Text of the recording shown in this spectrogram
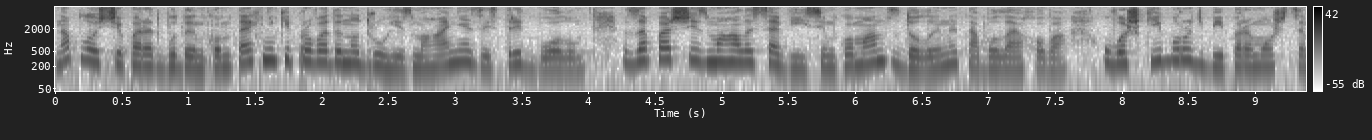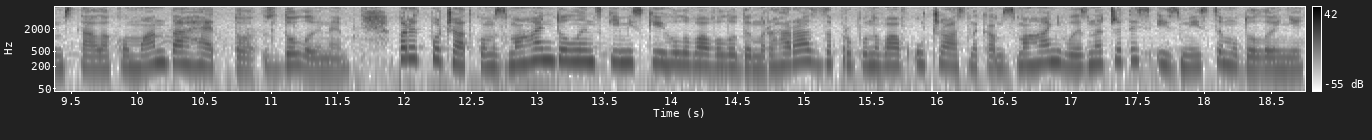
На площі перед будинком техніки проведено другі змагання зі стрітболу. За перші змагалися вісім команд з Долини та Болехова. У важкій боротьбі переможцем стала команда Гетто з Долини. Перед початком змагань Долинський міський голова Володимир Гарас запропонував учасникам змагань визначитись із місцем у Долині,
